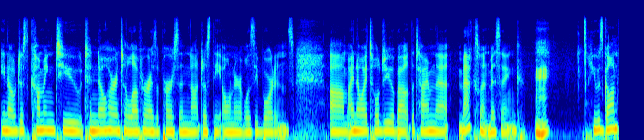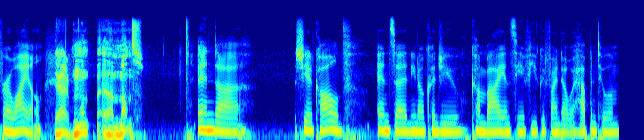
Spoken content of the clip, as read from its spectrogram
you know, just coming to to know her and to love her as a person, not just the owner of Lizzie Borden's. Um, I know I told you about the time that Max went missing. Mhm. He was gone for a while yeah uh, months and uh, she had called and said, you know, could you come by and see if you could find out what happened to him?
